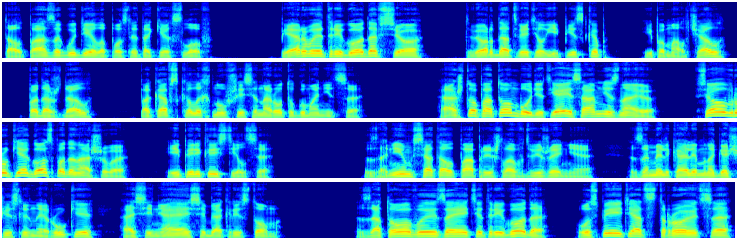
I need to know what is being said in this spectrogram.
Толпа загудела после таких слов. Первые три года все, — твердо ответил епископ и помолчал, подождал, пока всколыхнувшийся народ угуманится. А что потом будет, я и сам не знаю. Все в руке Господа нашего!» И перекрестился. За ним вся толпа пришла в движение. Замелькали многочисленные руки, осеняя себя крестом. «Зато вы за эти три года успеете отстроиться,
